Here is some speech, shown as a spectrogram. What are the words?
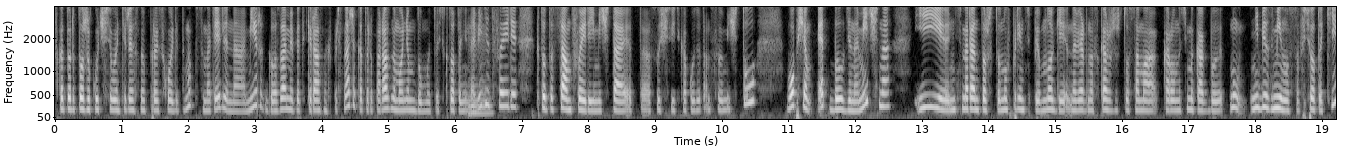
в которой тоже куча всего интересного происходит. И мы посмотрели на мир глазами, опять-таки, разных персонажей, которые по-разному о нем думают. То есть кто-то ненавидит mm-hmm. Фейри, кто-то сам Фейри мечтает осуществить какую-то там свою мечту. В общем, это было динамично, и несмотря на то, что, ну, в принципе, многие, наверное, скажут, что сама Корона Тьмы как бы, ну, не без минусов все таки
